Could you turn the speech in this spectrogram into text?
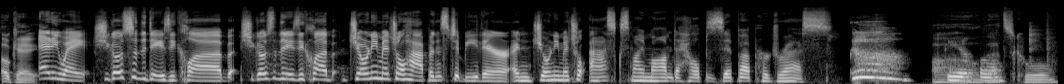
Okay. Anyway, she goes to the Daisy Club. She goes to the Daisy Club. Joni Mitchell happens to be there and Joni Mitchell asks my mom to help zip up her dress. Oh, Beautiful. that's cool.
